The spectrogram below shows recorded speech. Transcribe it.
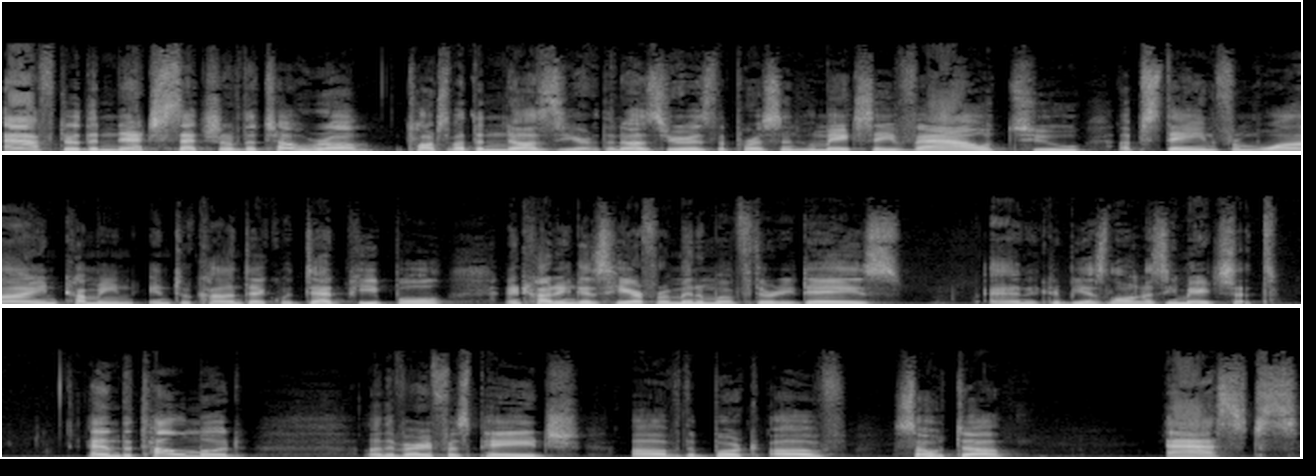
after the next section of the Torah talks about the Nazir. The Nazir is the person who makes a vow to abstain from wine, coming into contact with dead people, and cutting his hair for a minimum of 30 days, and it could be as long as he makes it. And the Talmud on the very first page of the book of Sota asks,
